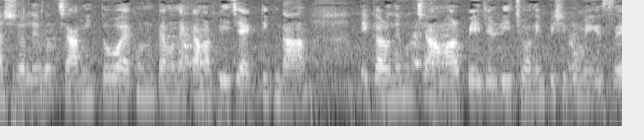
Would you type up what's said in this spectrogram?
আসলে হচ্ছে আমি তো এখন তেমন একটা আমার পেজে অ্যাক্টিভ না। এই কারণে হচ্ছে আমার পেজের রিচ অনেক বেশি কমে গেছে।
